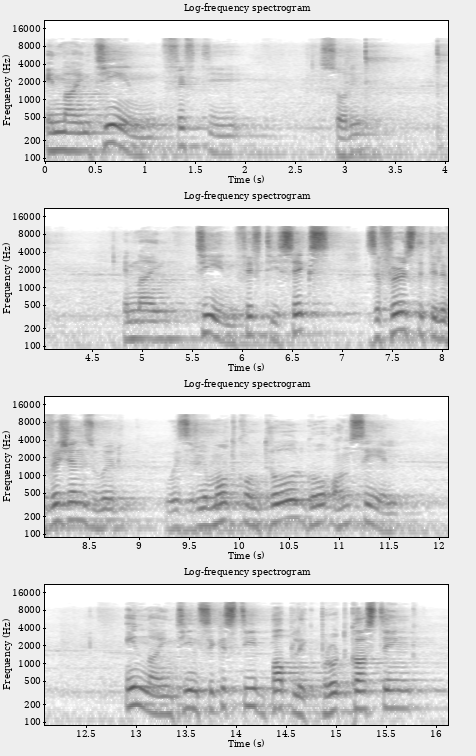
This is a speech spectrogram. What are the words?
In 1950, sorry, in 1956, the first televisions were with remote control go on sale. In 1960, public broadcasting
